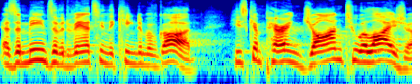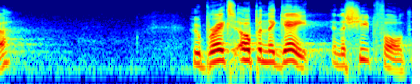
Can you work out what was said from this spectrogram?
as a means of advancing the kingdom of God. He's comparing John to Elijah, who breaks open the gate in the sheepfold,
